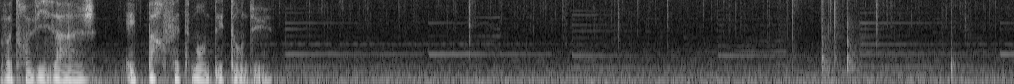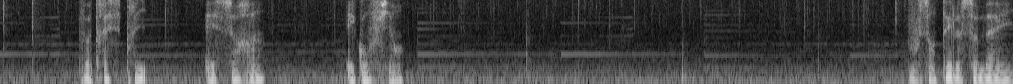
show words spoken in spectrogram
Votre visage est parfaitement détendu. Votre esprit est serein et confiant. Vous sentez le sommeil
